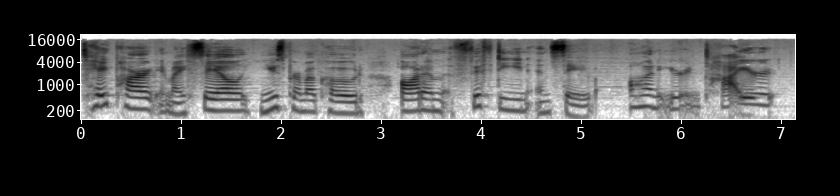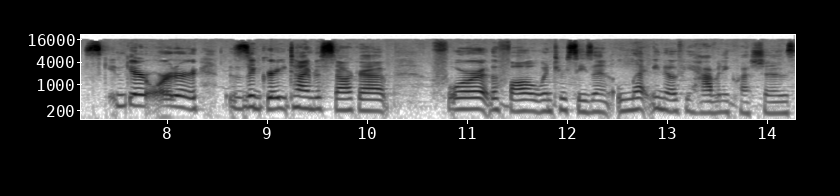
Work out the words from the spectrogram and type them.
Take part in my sale, use promo code AUTUMN15 and save on your entire skincare order. This is a great time to stock up for the fall winter season. Let me know if you have any questions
